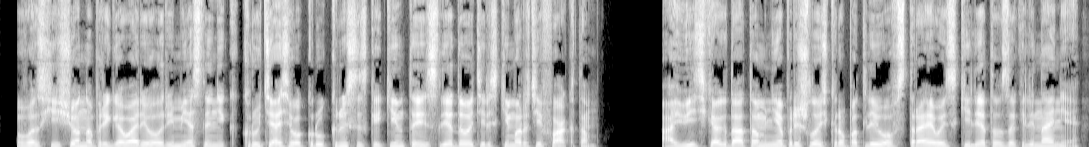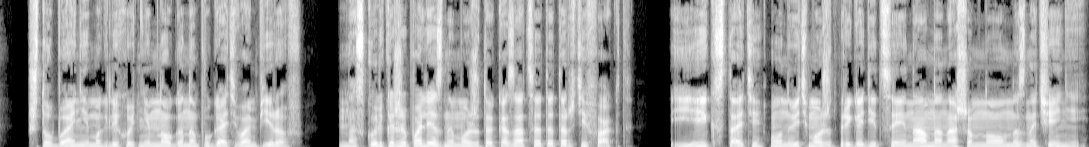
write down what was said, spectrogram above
– восхищенно приговаривал ремесленник, крутясь вокруг крысы с каким-то исследовательским артефактом. А ведь когда-то мне пришлось кропотливо встраивать скелетов заклинания, чтобы они могли хоть немного напугать вампиров. Насколько же полезным может оказаться этот артефакт? И, кстати, он ведь может пригодиться и нам на нашем новом назначении.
